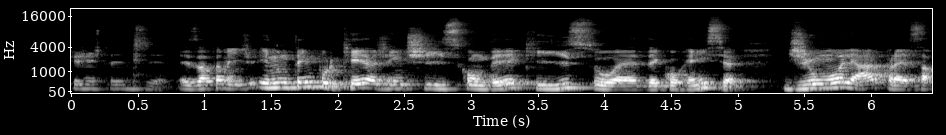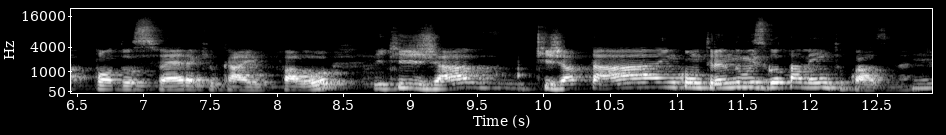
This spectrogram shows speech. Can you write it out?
que a gente tem a dizer. Exatamente. E não tem por que a gente esconder que isso é decorrência de um olhar para essa podosfera que o Caio falou e que já que já está encontrando um esgotamento quase, né? Uhum.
